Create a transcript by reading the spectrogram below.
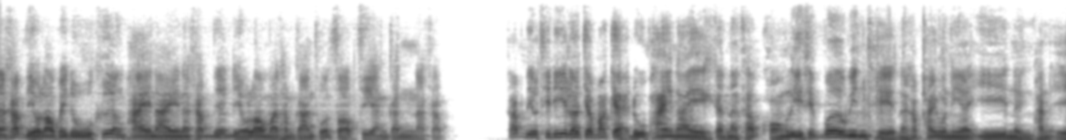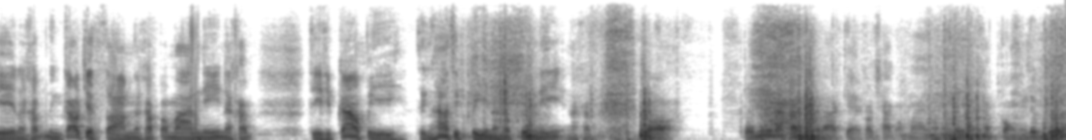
นะครับ เดี๋ยวเราไปดูเครื่องภายในนะครับ เดี๋ยวเดี๋ยวเรามาทำการทดสอบเสียงกันนะครับ ครับเดี๋ยวทีนี้เราจะมาแกะดูภายในกันนะครับ ของ Receiver Vintage นะครับ Pioneer E 1 0 0 0 A นะครับ 1973 นะครับ ประมาณนี้นะครับ 49 ปีถึง 50 ปีนะครับเครื่องนี้นะครับ ก็ตัวนี้นะครับ เวลาแกะก็ชักออกมาอย่างนี้เลยนะครับ กล่องเดิม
